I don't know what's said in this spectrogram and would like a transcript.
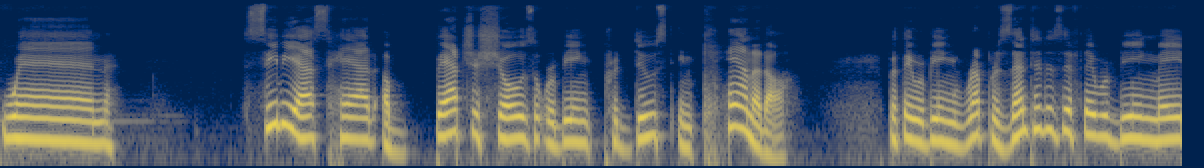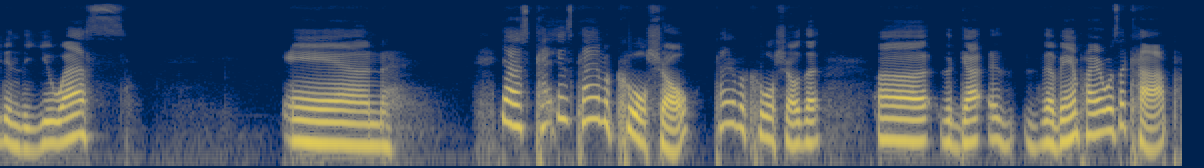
when CBS had a batch of shows that were being produced in Canada but they were being represented as if they were being made in the U.S. And yeah, it's, it's kind of a cool show. Kind of a cool show. That uh, the guy, the vampire was a cop,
